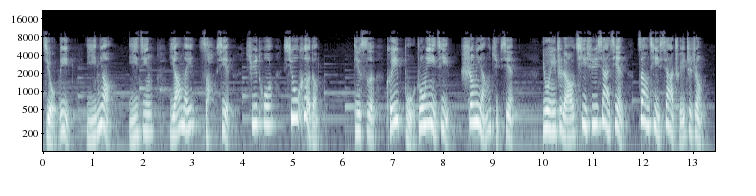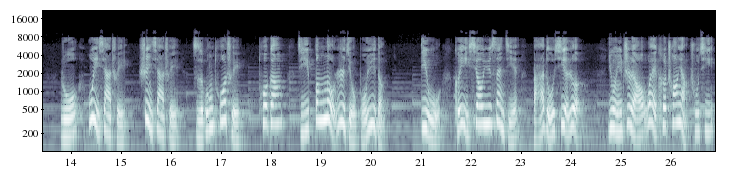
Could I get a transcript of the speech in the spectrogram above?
久痢、遗尿、遗精、阳痿、早泄、虚脱、休克等。第四，可以补中益气、生阳举陷，用于治疗气虚下陷、脏气下垂之症，如胃下垂、肾下垂、子宫脱垂、脱肛及崩漏日久不愈等。第五，可以消瘀散结、拔毒泻热，用于治疗外科疮疡初期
